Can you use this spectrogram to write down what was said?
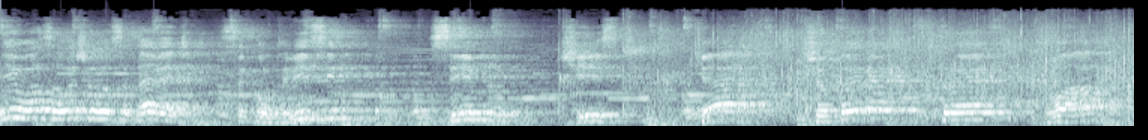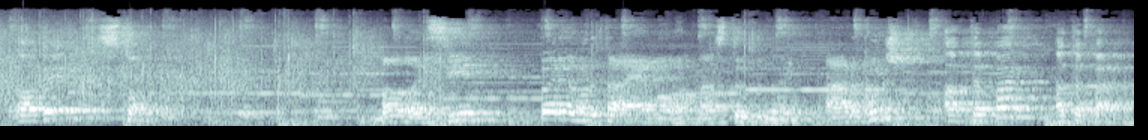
І у вас залишилося 9 секунд. 8, 7, 6, 5, 4, 3, 2, 1, стоп. Молодці. Перегортаємо наступний аркуш. А тепер, а тепер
